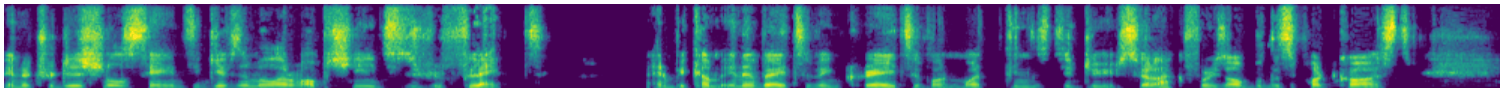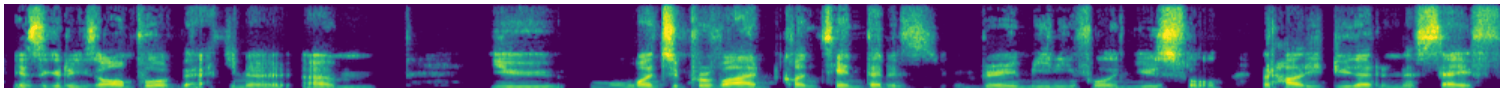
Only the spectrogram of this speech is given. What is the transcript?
in a traditional sense, it gives them a lot of opportunities to reflect and become innovative and creative on what things to do. So, like for example, this podcast is a good example of that. You know, um, you want to provide content that is very meaningful and useful, but how do you do that in a safe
